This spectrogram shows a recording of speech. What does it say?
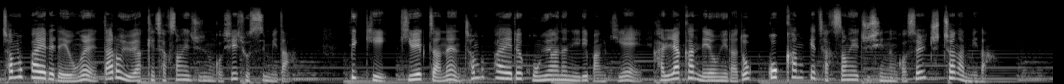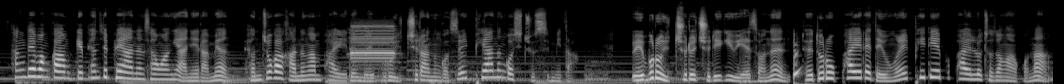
첨부 파일의 내용을 따로 요약해 작성해 주는 것이 좋습니다. 특히 기획자는 첨부 파일을 공유하는 일이 많기에 간략한 내용이라도 꼭 함께 작성해 주시는 것을 추천합니다. 상대방과 함께 편집해야 하는 상황이 아니라면 변조가 가능한 파일은 외부로 유출하는 것을 피하는 것이 좋습니다. 외부로 유출을 줄이기 위해서는 되도록 파일의 내용을 PDF 파일로 저장하거나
